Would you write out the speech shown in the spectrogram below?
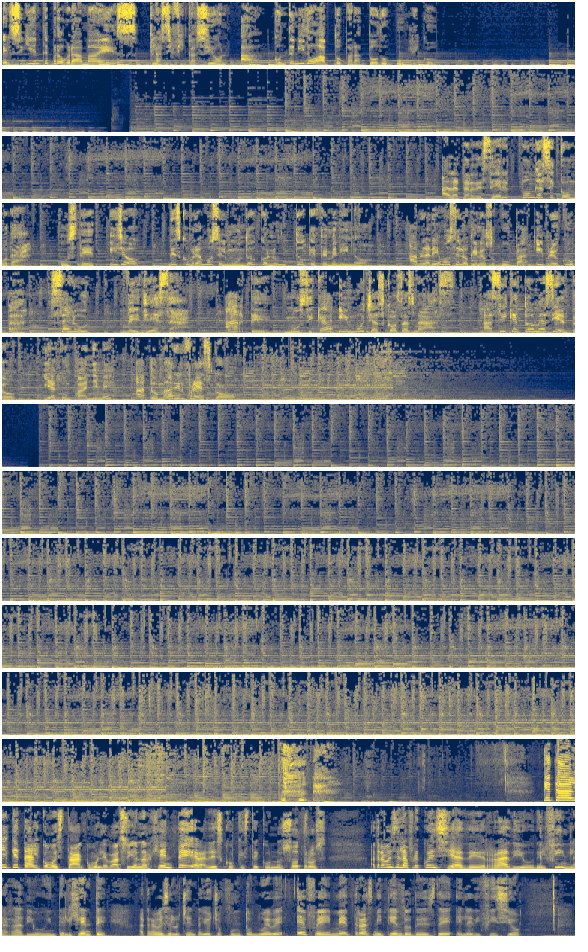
El siguiente programa es clasificación A, contenido apto para todo público. Al atardecer, póngase cómoda. Usted y yo descubramos el mundo con un toque femenino. Hablaremos de lo que nos ocupa y preocupa. Salud, belleza, arte, música y muchas cosas más. Así que tome asiento y acompáñeme a tomar el fresco. ¿Qué tal? ¿Cómo está? ¿Cómo le va? Soy Ana Argente. Agradezco que esté con nosotros a través de la frecuencia de Radio Delfín, la radio inteligente, a través del 88.9 FM, transmitiendo desde el edificio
